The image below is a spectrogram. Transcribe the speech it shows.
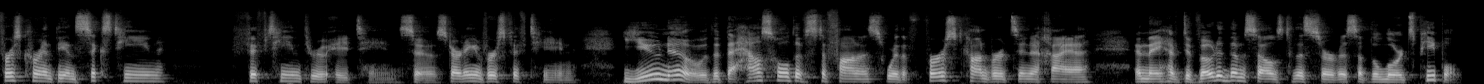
1 Corinthians 16, 15 through 18. So starting in verse 15, you know that the household of Stephanas were the first converts in Achaia, and they have devoted themselves to the service of the Lord's people.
